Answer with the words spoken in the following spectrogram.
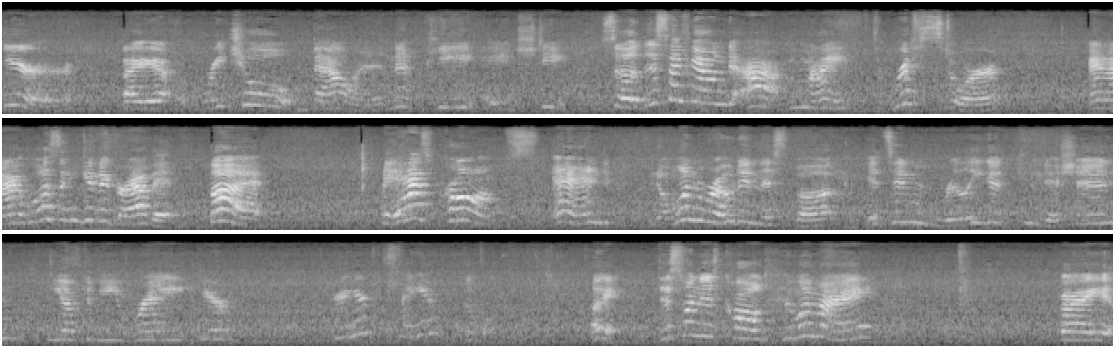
Cure by Rachel Ballon, PhD. So this I found at my thrift store, and I wasn't to grab it, but it has prompts, and no one wrote in this book. It's in really good condition. You have to be right here. Right here? Right here? Okay, this one is called Who Am I? by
